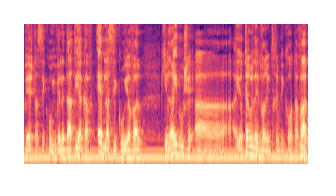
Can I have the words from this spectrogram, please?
ויש לה סיכוי, ולדעתי אגב אין לה סיכוי, אבל... כי ראינו שיותר מדי דברים צריכים לקרות, אבל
